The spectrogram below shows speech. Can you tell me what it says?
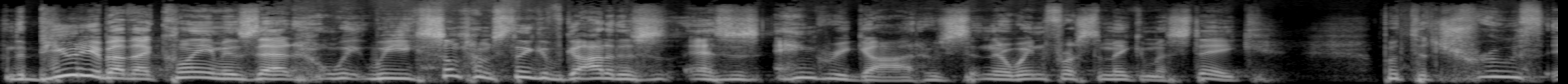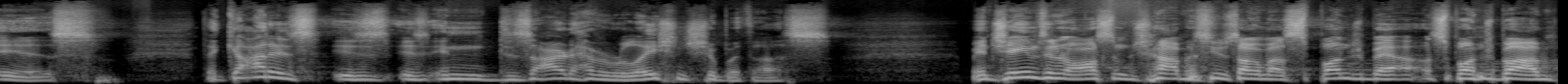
And the beauty about that claim is that we, we sometimes think of God as, as this angry God who's sitting there waiting for us to make a mistake. But the truth is that God is, is, is in desire to have a relationship with us. Man, James did an awesome job as he was talking about SpongeBob, SpongeBob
